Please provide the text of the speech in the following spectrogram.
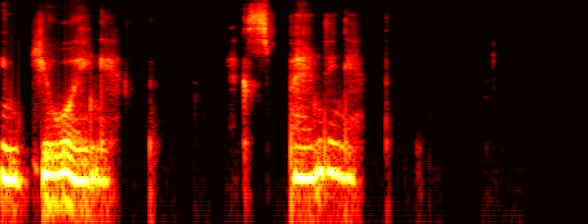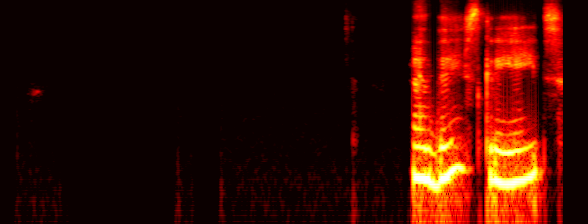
enjoying it, expanding it. And this creates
